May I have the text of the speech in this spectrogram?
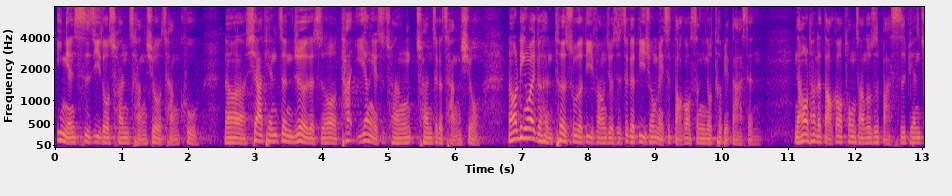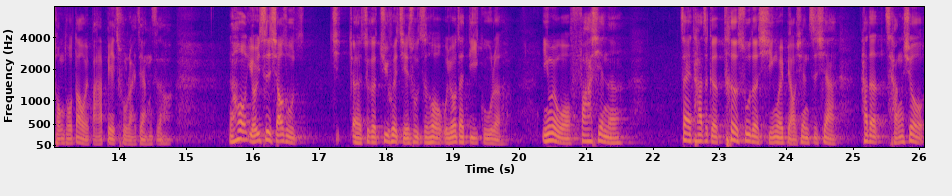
一年四季都穿长袖长裤，然后夏天正热的时候，他一样也是穿穿这个长袖。然后另外一个很特殊的地方就是，这个弟兄每次祷告声音都特别大声，然后他的祷告通常都是把诗篇从头到尾把它背出来这样子啊。然后有一次小组呃这个聚会结束之后，我又在低估了，因为我发现呢，在他这个特殊的行为表现之下，他的长袖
